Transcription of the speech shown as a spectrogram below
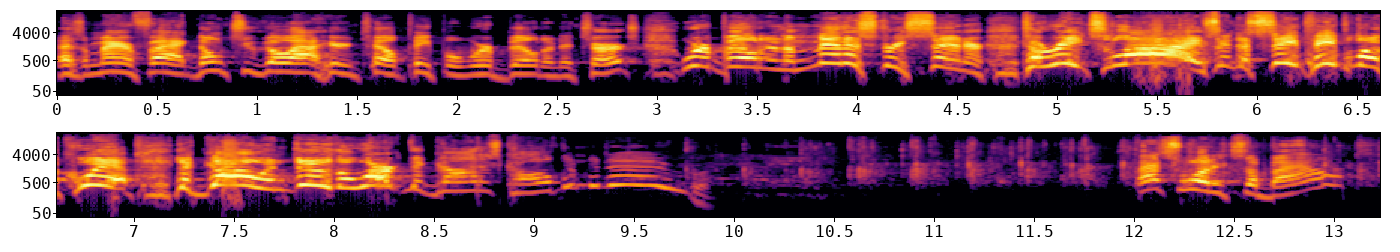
As a matter of fact, don't you go out here and tell people we're building a church. We're building a ministry center to reach lives and to see people equipped to go and do the work that God has called them to do. That's what it's about.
